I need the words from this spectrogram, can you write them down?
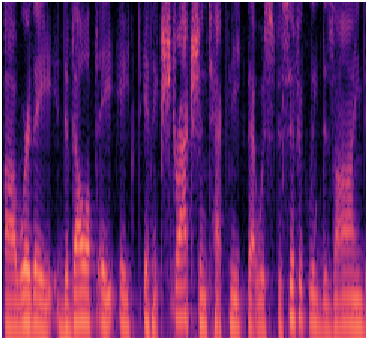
Uh, where they developed a, a, an extraction technique that was specifically designed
